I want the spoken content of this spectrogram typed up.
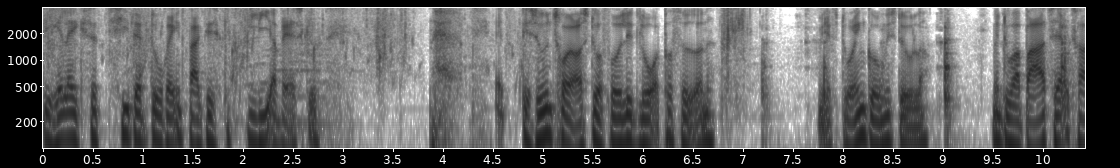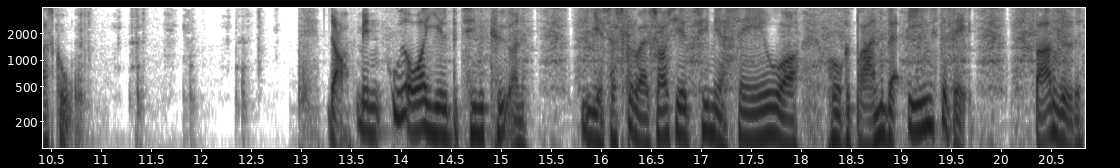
det er heller ikke så tit, at du rent faktisk bliver vasket. Desuden tror jeg også, du har fået lidt lort på fødderne. Mef, du har ingen gummistøvler. Men du har bare taget i træsko. Nå, men udover at hjælpe til med køerne, ja, så skal du altså også hjælpe til med at save og hugge brænde hver eneste dag. Bare du ved det.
